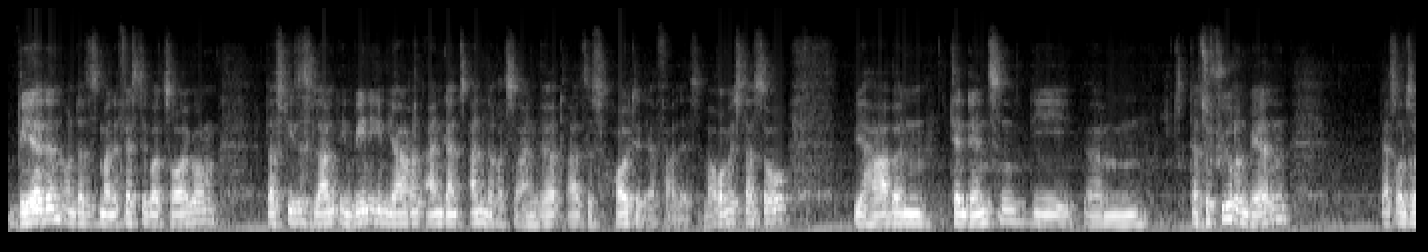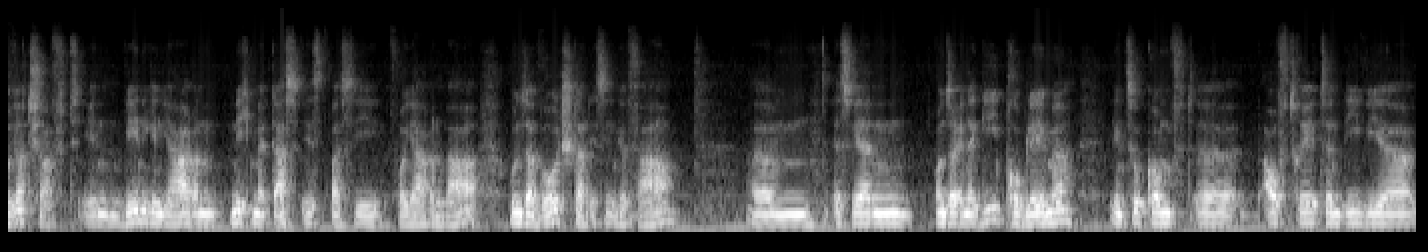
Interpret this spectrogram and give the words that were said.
werden, und das ist meine feste Überzeugung, dass dieses Land in wenigen Jahren ein ganz anderes sein wird, als es heute der Fall ist. Warum ist das so? Wir haben Tendenzen, die ähm, dazu führen werden, dass unsere Wirtschaft in wenigen Jahren nicht mehr das ist, was sie vor Jahren war. Unser Wohlstand ist in Gefahr. Ähm, es werden unsere Energieprobleme in Zukunft äh, auftreten, die wir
